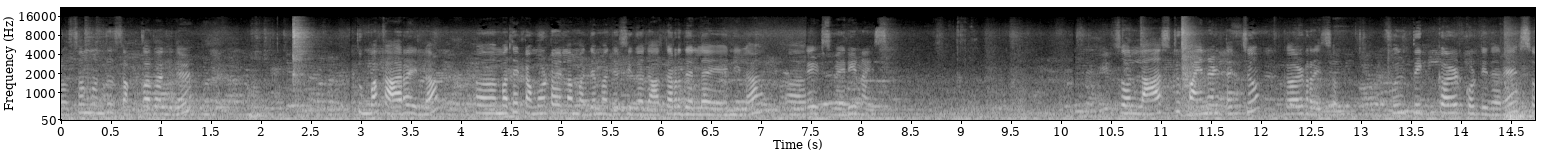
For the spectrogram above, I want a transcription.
ರಸಮ್ ಅಂತೂ ಸಕ್ಕತ್ತಾಗಿದೆ ತುಂಬ ಖಾರ ಇಲ್ಲ. ಮತ್ತು ಟೊಮೊಟೊ ಎಲ್ಲ ಮಧ್ಯೆ ಮಧ್ಯೆ ಸಿಗೋದು ಆ ಥರದ್ದೆಲ್ಲ ಏನಿಲ್ಲ. It's very nice so last final touch curd rice full thick curd ಕೊಟ್ಟಿದ್ದಾರೆ. ಸೊ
